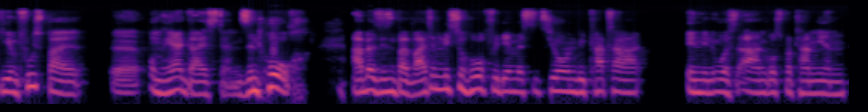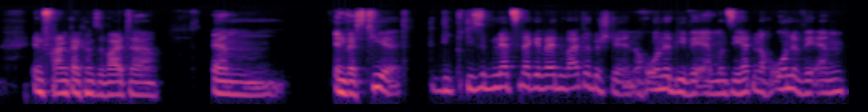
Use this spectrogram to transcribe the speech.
die im Fußball äh, umhergeistern, sind hoch. Aber sie sind bei weitem nicht so hoch wie die Investitionen, die Katar in den USA, in Großbritannien, in Frankreich und so weiter ähm, investiert. Die, diese Netzwerke werden weiter bestehen, auch ohne die WM. Und sie hätten auch ohne WM,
